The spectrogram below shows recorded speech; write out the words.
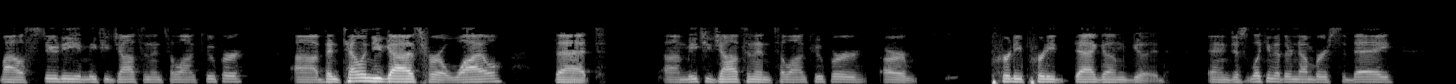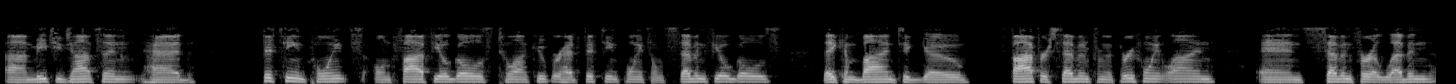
Myles Stute, Meechie Johnson, and Ta'Lon Cooper. Uh, I've been telling you guys for a while that uh, Meechie Johnson and Ta'Lon Cooper are pretty, pretty daggum good. And just looking at their numbers today, uh, Meechie Johnson had 15 points on five field goals. Ta'Lon Cooper had 15 points on seven field goals. They combined to go five for seven from the three point line and seven for 11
